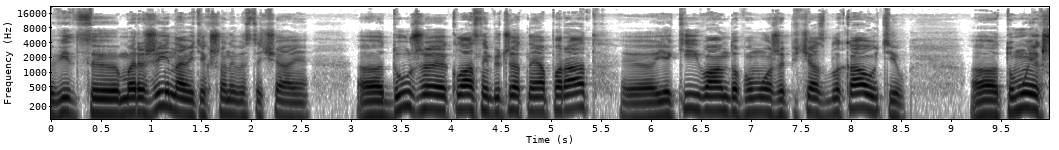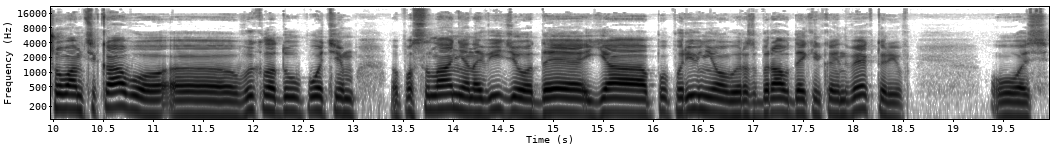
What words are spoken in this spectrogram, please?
від мережі, навіть якщо не вистачає. Дуже класний бюджетний апарат, який вам допоможе під час блекаутів. Е, Тому, якщо вам цікаво, е, викладу потім посилання на відео, де я по- порівнював і розбирав декілька інвекторів. Ось.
